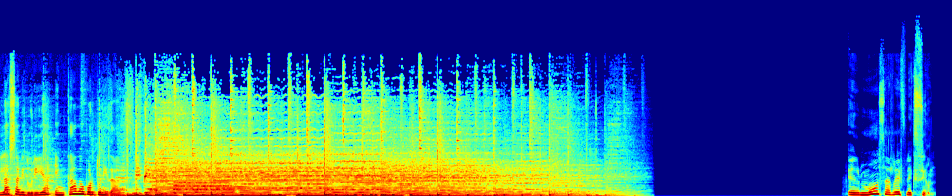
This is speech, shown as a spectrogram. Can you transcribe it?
la sabiduría en cada oportunidad. Hermosa reflexión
